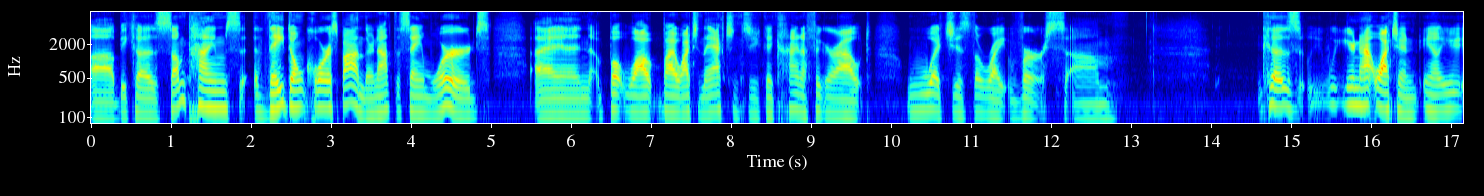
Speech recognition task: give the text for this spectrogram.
uh, because sometimes they don't correspond. They're not the same words. And but while by watching the actions, you can kind of figure out which is the right verse. Um, because you're not watching, you know, you,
